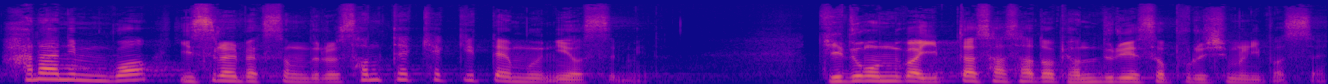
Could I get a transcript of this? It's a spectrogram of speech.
하나님과 이스라엘 백성들을 선택했기 때문이었습니다. 기드온과 입다사사도 변두리에서 부르심을 입었어요.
